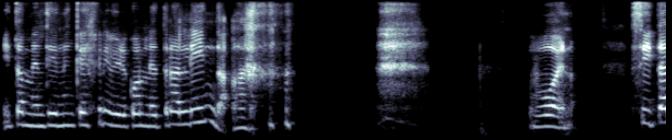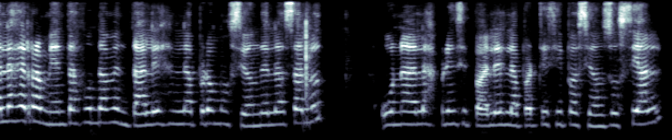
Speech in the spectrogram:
Y también tienen que escribir con letra linda. Bueno, cita las herramientas fundamentales en la promoción de la salud. Una de las principales es la participación social,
